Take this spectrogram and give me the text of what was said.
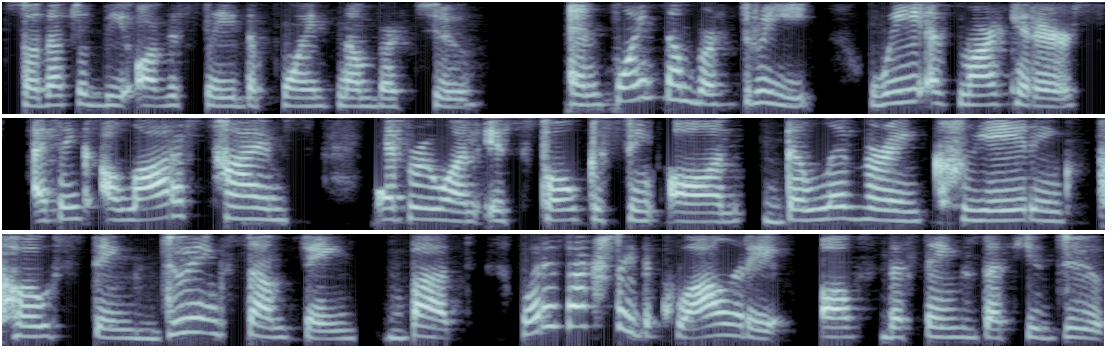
So that would be obviously the point number two. And point number three, we as marketers, I think a lot of times everyone is focusing on delivering, creating, posting, doing something, but what is actually the quality of the things that you do?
